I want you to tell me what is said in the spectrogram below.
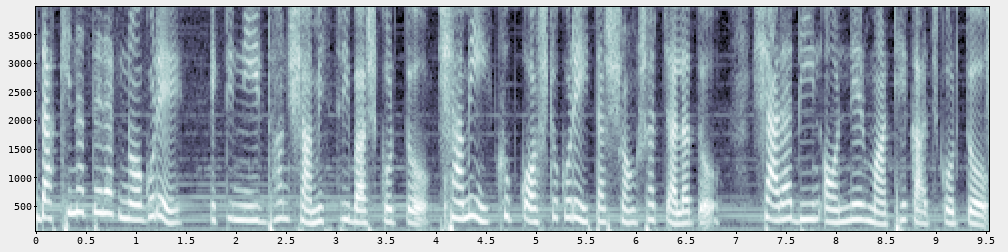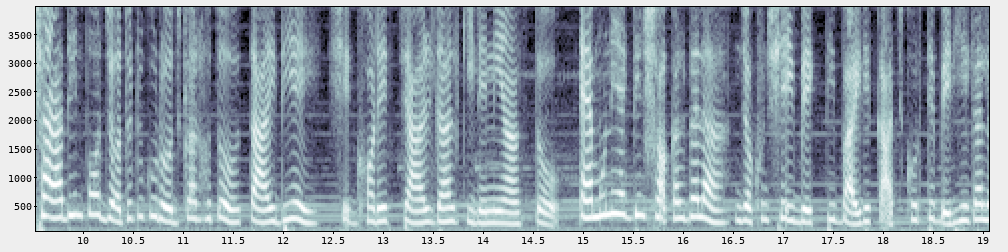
দাক্ষিণাত্যের এক নগরে একটি নির্ধন স্বামী স্ত্রী বাস করত। স্বামী খুব কষ্ট করেই তার সংসার চালাতো। সারা দিন অন্যের মাঠে কাজ করত। সারাদিন পর যতটুকু রোজগার হতো, তাই দিয়েই সে ঘরের চাল ডাল কিনে নিয়ে আসতো। এমনই একদিন সকালবেলা যখন সেই ব্যক্তি বাইরে কাজ করতে বেরিয়ে গেল,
